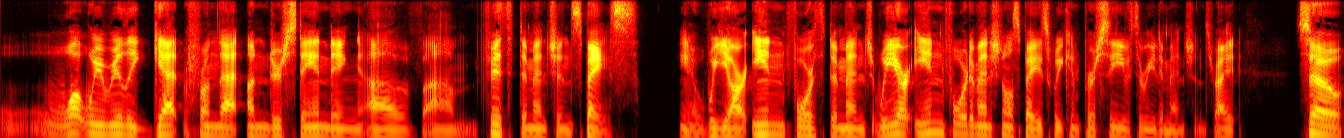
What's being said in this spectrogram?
what we really get from that understanding of um, fifth dimension space. You know, we are in fourth dimension. We are in four dimensional space. We can perceive three dimensions, right? So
